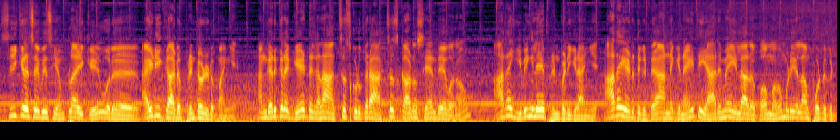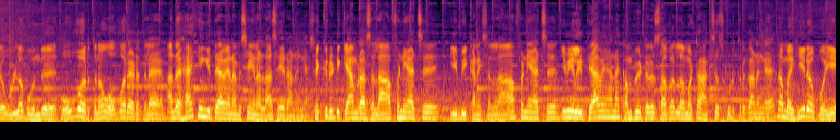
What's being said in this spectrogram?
சீக்கிரம் சர்வீஸ் எம்ப்ளாயிக்கு ஒரு ஐடி கார்டு பிரிண்ட் அவுட் எடுப்பாங்க. அங்க இருக்கிற கேட்டுக்கெல்லாம் அக்சஸ் கொடுக்குற அக்சஸ் கார்டும் சேர்ந்தே வரும். அதை இவங்களே பிரிண்ட் பண்ணிக்கிறாங்க. அதை எடுத்துக்கிட்டு அன்னைக்கு நைட்டு யாருமே இல்லாதப்போ முகமுடி எல்லாம் போட்டுக்கிட்டு உள்ள புகுந்து ஒவ்வொருத்தனும் ஒவ்வொரு இடத்துல அந்த ஹேக்கிங்க்கு தேவையான விஷயங்கள் எல்லாம் செய்யறானுங்க செக்யூரிட்டி கேமராஸ் எல்லாம் ஆஃப் பண்ணியாச்சு இபி கனெக்ஷன் எல்லாம் ஆஃப் பண்ணியாச்சு. இவங்களுக்கு தேவையான கம்ப்யூட்டர் சர்வர்ல மட்டும் அக்சஸ் கொடுத்துருக்கானுங்க. நம்ம ஹீரோ போய்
